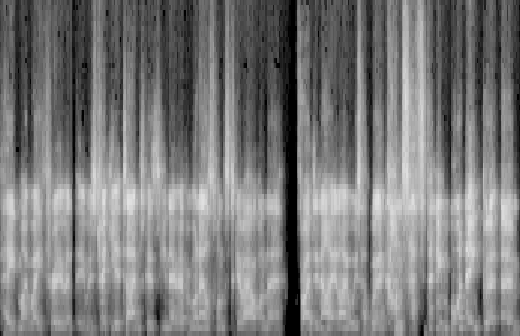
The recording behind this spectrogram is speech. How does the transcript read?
paid my way through. And it was tricky at times because, you know, everyone else wants to go out on a Friday night and I always had work on Saturday morning. But um,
